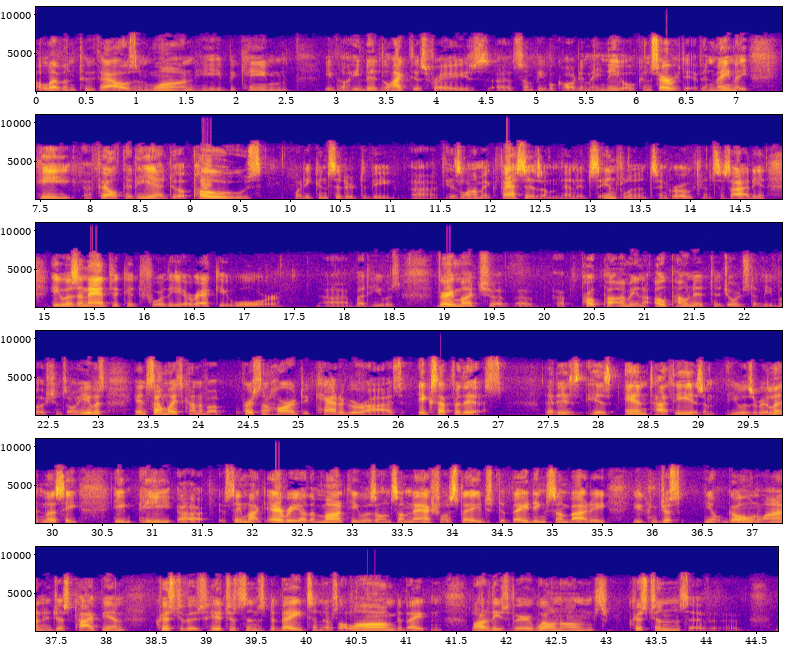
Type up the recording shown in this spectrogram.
11, 2001, he became, even though he didn't like this phrase, uh, some people called him a neoconservative. And mainly, he felt that he had to oppose what he considered to be uh, Islamic fascism and its influence and growth in society. And he was an advocate for the Iraqi war. Uh, but he was very much a, a, a pro, I mean, an opponent to George W. Bush and so on. He was, in some ways, kind of a person hard to categorize, except for this that is his anti-theism. He was relentless. He he he uh, seemed like every other month he was on some national stage debating somebody. You can just you know go online and just type in Christopher Hitchenson's debates, and there's a long debate, and a lot of these very well-known Christians have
